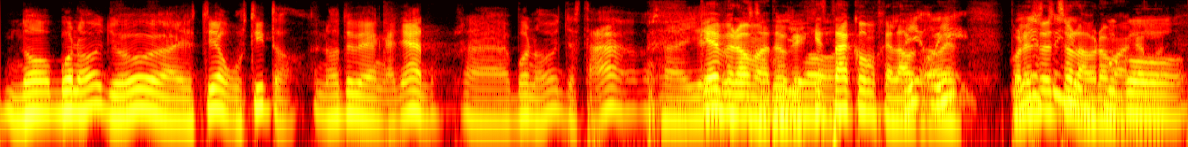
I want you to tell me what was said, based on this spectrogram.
No, bueno, yo estoy a gustito, no te voy a engañar. O sea, bueno, ya está. O sea, yo Qué broma, tú, como- que está congelado Oye, otra oye. Por hoy eso he hecho la broma, poco-.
